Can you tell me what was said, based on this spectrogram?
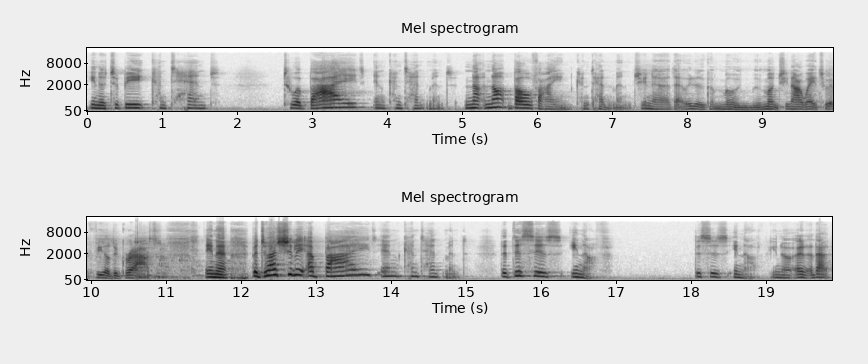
You know, to be content, to abide in contentment, not, not bovine contentment, you know, that we look munching our way through a field of grass, you know, but to actually abide in contentment, that this is enough this is enough, you know, that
